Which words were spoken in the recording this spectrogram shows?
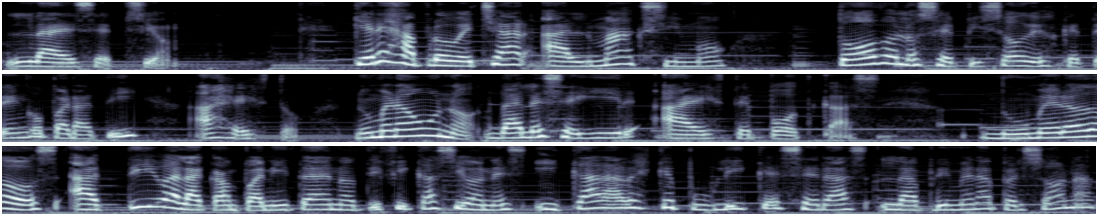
la excepción. ¿Quieres aprovechar al máximo todos los episodios que tengo para ti? Haz esto. Número uno, dale seguir a este podcast. Número dos, activa la campanita de notificaciones y cada vez que publique serás la primera persona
